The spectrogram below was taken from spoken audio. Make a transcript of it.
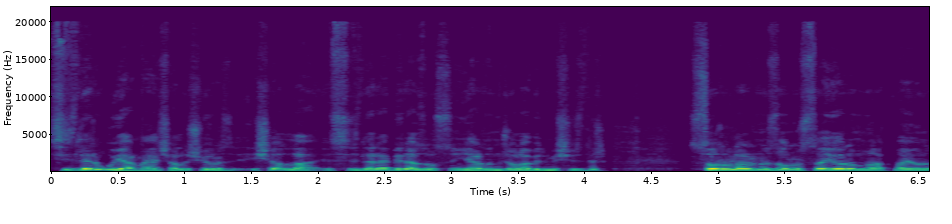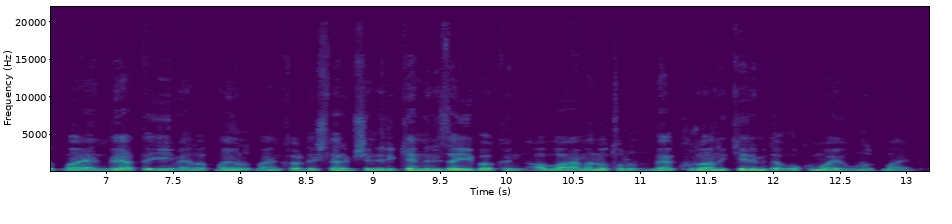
sizleri uyarmaya çalışıyoruz. İnşallah sizlere biraz olsun yardımcı olabilmişizdir. Sorularınız olursa yorum atmayı unutmayın veyahut da e-mail atmayı unutmayın kardeşlerim. Şimdilik kendinize iyi bakın. Allah'a emanet olun ve Kur'an-ı Kerim'i de okumayı unutmayın.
